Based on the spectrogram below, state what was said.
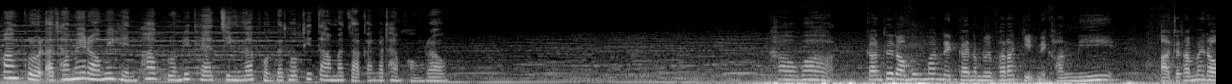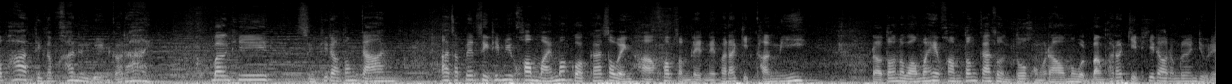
ความโกรธอาจทำให้เราไม่เห็นภาพรวมที่แท้จริง และผลกระทบที่ตามมาจากการกระทำของเราข้าว่า การที่เรามุ่งมั่นในการดำเนินภารกิจในครั้งนี้ อาจจะทำให้เราพลาดสิ่งสำคัญอื่นๆก็ได้ บางทีสิ่งที่เราต้องการ อาจจะเป็นสิ่งที่มีความหมายมากกว่าการแสวงหาความสำเร็จในภารกิจครั้งนี้ เราต้องระวังไม่ให้ความต้องการส่วนตัวของเรามาบดบังภารกิจที่เราดำเนินอยู่ใน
